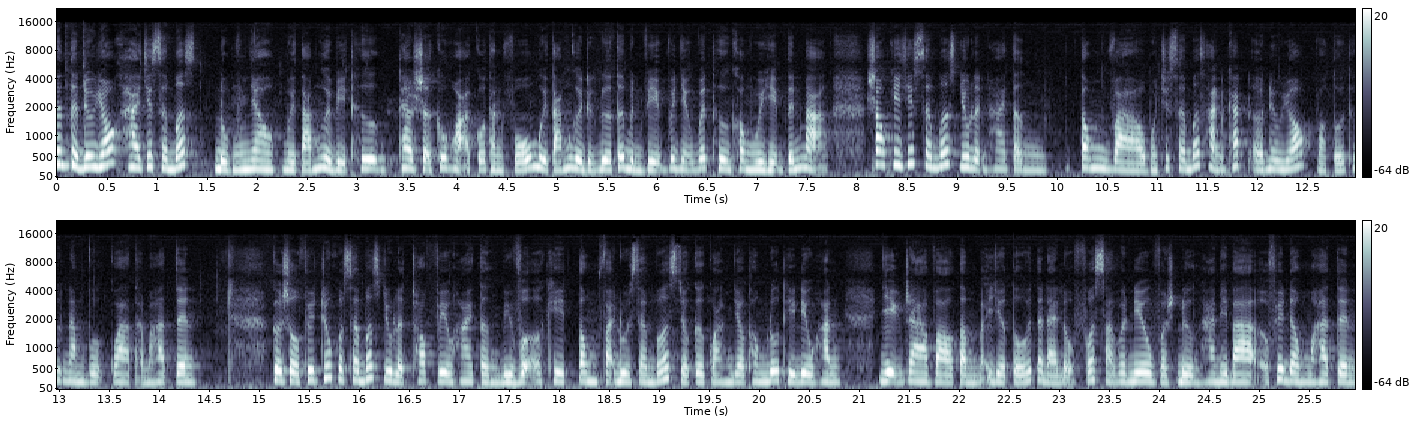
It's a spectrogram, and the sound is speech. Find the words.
Tin từ New York, hai chiếc xe bus đụng nhau, 18 người bị thương. Theo sở cứu hỏa của thành phố, 18 người được đưa tới bệnh viện với những vết thương không nguy hiểm tính mạng. Sau khi chiếc xe bus du lịch hai tầng tông vào một chiếc xe bus hành khách ở New York vào tối thứ Năm vừa qua tại Manhattan. Cửa sổ phía trước của xe bus du lịch Topville hai tầng bị vỡ khi tông phải đuôi xe bus do cơ quan giao thông đô thị điều hành diễn ra vào tầm 7 giờ tối tại đại lộ First Avenue và đường 23 ở phía đông Manhattan.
